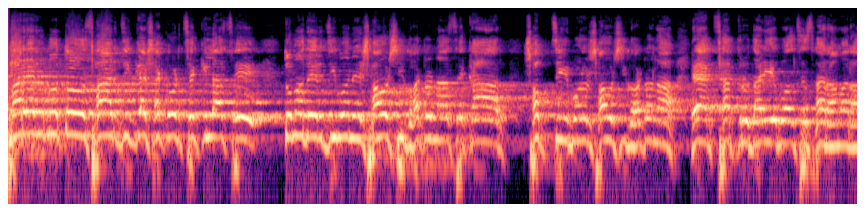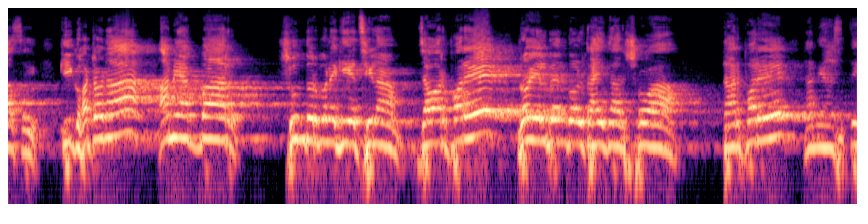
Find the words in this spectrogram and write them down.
স্যারের মতো স্যার জিজ্ঞাসা করছে ক্লাসে, তোমাদের জীবনে সাহসী ঘটনা আছে কার? সবচেয়ে বড় সাহসী ঘটনা, এক ছাত্র দাঁড়িয়ে বলছে, স্যার, আমার আছে। কি ঘটনা? আমি একবার সুন্দরবনে গিয়েছিলাম, যাওয়ার পরে রয়্যাল বেঙ্গল টাইগার শোয়া। তারপরে আমি আস্তে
